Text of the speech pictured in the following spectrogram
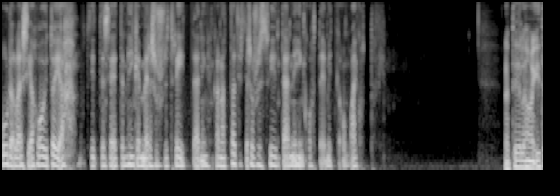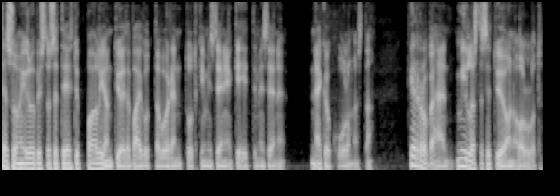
uudenlaisia hoitoja, mutta sitten se, että mihinkä me resurssit riittää, niin kannattaa tietysti resurssit siirtää niihin kohteen, mitkä on vaikuttavia. No teillä on Itä-Suomen yliopistossa tehty paljon työtä vaikuttavuuden tutkimiseen ja kehittämiseen näkökulmasta. Kerro vähän, millaista se työ on ollut?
